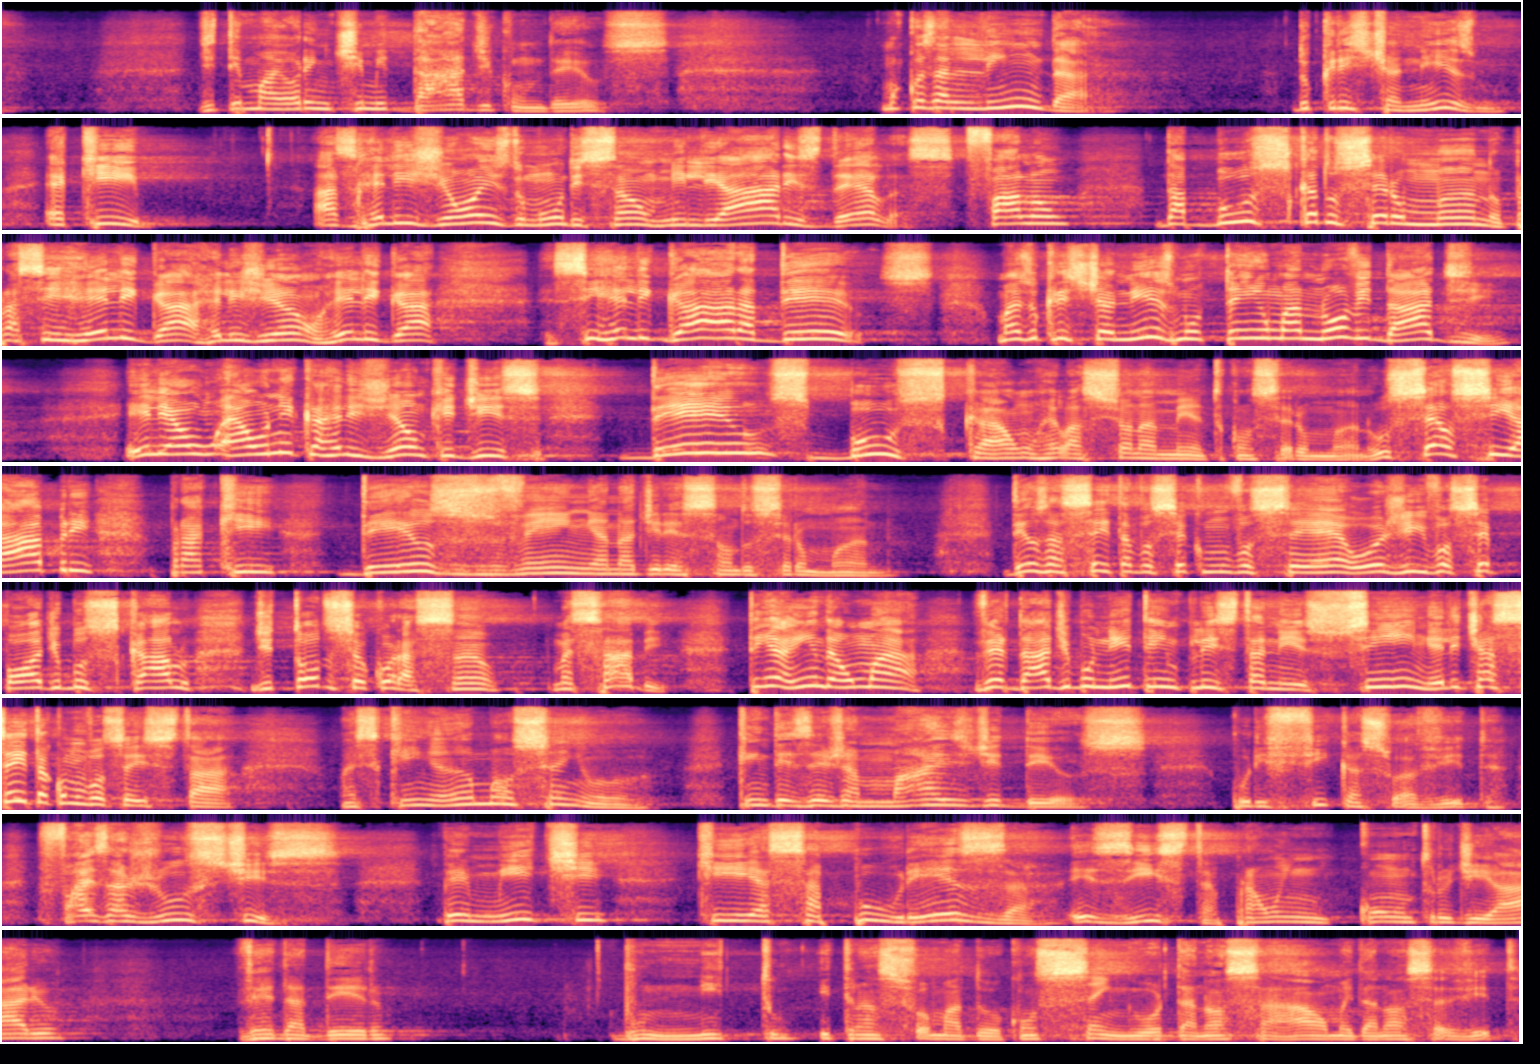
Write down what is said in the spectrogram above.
de ter maior intimidade com Deus. Uma coisa linda do cristianismo é que as religiões do mundo, e são milhares delas, falam da busca do ser humano para se religar, religião, religar, se religar a Deus. Mas o cristianismo tem uma novidade. Ele é, é a única religião que diz: Deus busca um relacionamento com o ser humano. O céu se abre para que Deus venha na direção do ser humano. Deus aceita você como você é hoje e você pode buscá-lo de todo o seu coração. Mas sabe, tem ainda uma verdade bonita e implícita nisso. Sim, Ele te aceita como você está. Mas quem ama o Senhor, quem deseja mais de Deus, purifica a sua vida, faz ajustes, permite que essa pureza exista para um encontro diário, verdadeiro bonito e transformador com o Senhor da nossa alma e da nossa vida.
